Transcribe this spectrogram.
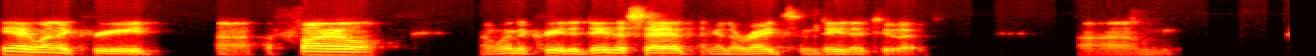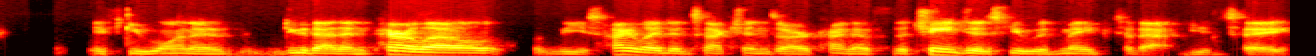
hey, I want to create uh, a file, I want to create a data set, I'm going to write some data to it. Um, if you want to do that in parallel, these highlighted sections are kind of the changes you would make to that. You'd say,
